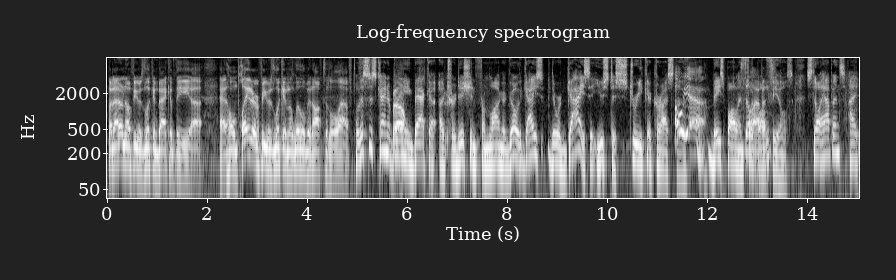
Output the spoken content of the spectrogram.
but I don't know if he was looking back at the uh, at home plate or if he was looking a little bit off to the left. Well, this is kind of Well- bringing back a, a tradition from long ago. The guys, there were guys that used to streak across the Oh, yeah. baseball and Still football happens. fields. Still happens. I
